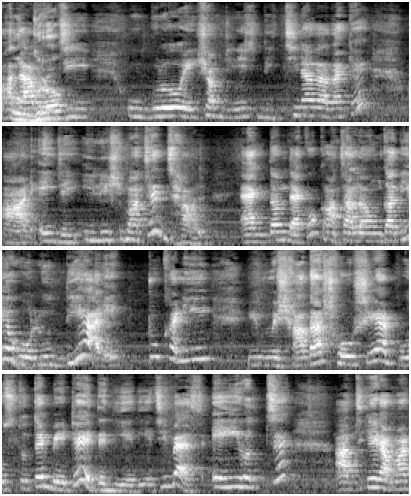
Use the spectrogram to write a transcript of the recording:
ভাজা ভুজি উগ্র এইসব জিনিস দিচ্ছি না দাদাকে। আর এই যে ইলিশ মাছের ঝাল, একদম দেখো কাঁচা লঙ্কা দিয়ে, হলুদ দিয়ে, আর একটুখানি সাদা সর্ষে আর পোস্ততে বেটে এতে দিয়ে দিয়েছি, ব্যাস। এই হচ্ছে আজকের আমার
